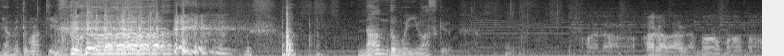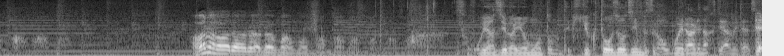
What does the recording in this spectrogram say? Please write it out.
やめてもらっていいですか？何度も言いますけどあらあらまあまあまあまあまああらあらあらあらまあまあまあまあまあまあまあそう親父が読もうと思って結局登場人物が覚えられなくてやめたやつ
